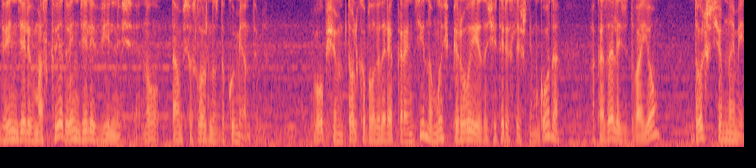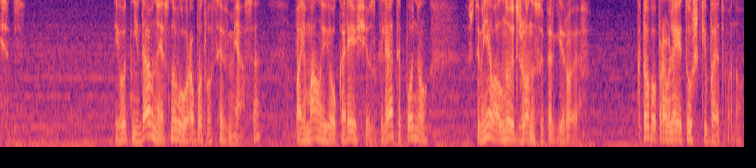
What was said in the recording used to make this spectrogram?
Две недели в Москве, две недели в Вильнюсе. Ну, там все сложно с документами. В общем, только благодаря карантину мы впервые за четыре с лишним года оказались вдвоем дольше, чем на месяц. И вот недавно я снова уработался в мясо, поймал ее укоряющий взгляд и понял, что меня волнуют жены супергероев. Кто поправляет ушки Бэтмену?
